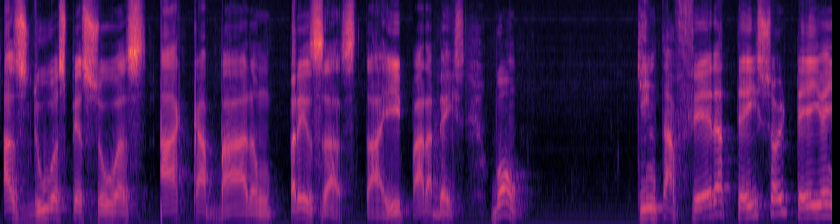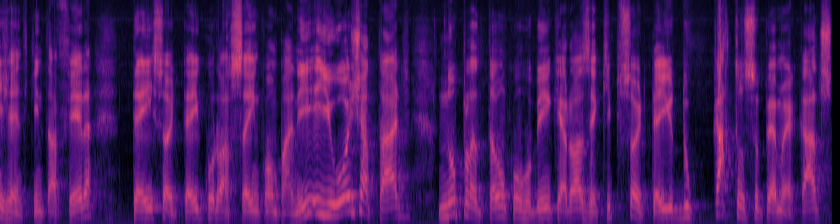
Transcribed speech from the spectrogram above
as duas pessoas acabaram presas. Tá aí, parabéns. Bom, quinta-feira tem sorteio, hein, gente? Quinta-feira tem sorteio Coroação em Companhia. E hoje à tarde, no plantão com Rubinho Queiroz, equipe sorteio do Cato Supermercados,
